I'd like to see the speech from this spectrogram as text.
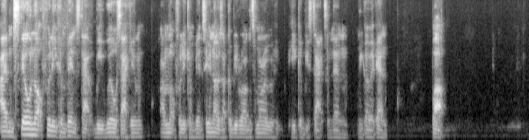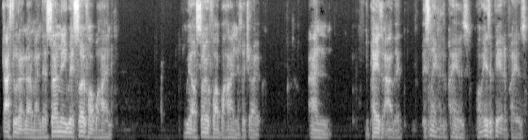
I'm still not fully convinced that we will sack him. I'm not fully convinced. Who knows? I could be wrong. Tomorrow he could be sacked and then we go again. But I still don't know, man. There's so many, we're so far behind we are so far behind. It's a joke, and the players are out there. It's not even the players. Well, here's a bit of the players.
